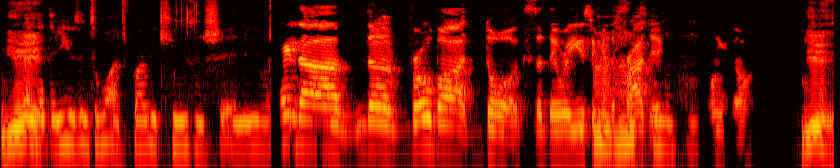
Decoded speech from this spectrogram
Yeah, That they're using to watch barbecues and shit in New York. And uh, the robot dogs that they were using in the Mhm. project Mhm. long ago. yeah.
